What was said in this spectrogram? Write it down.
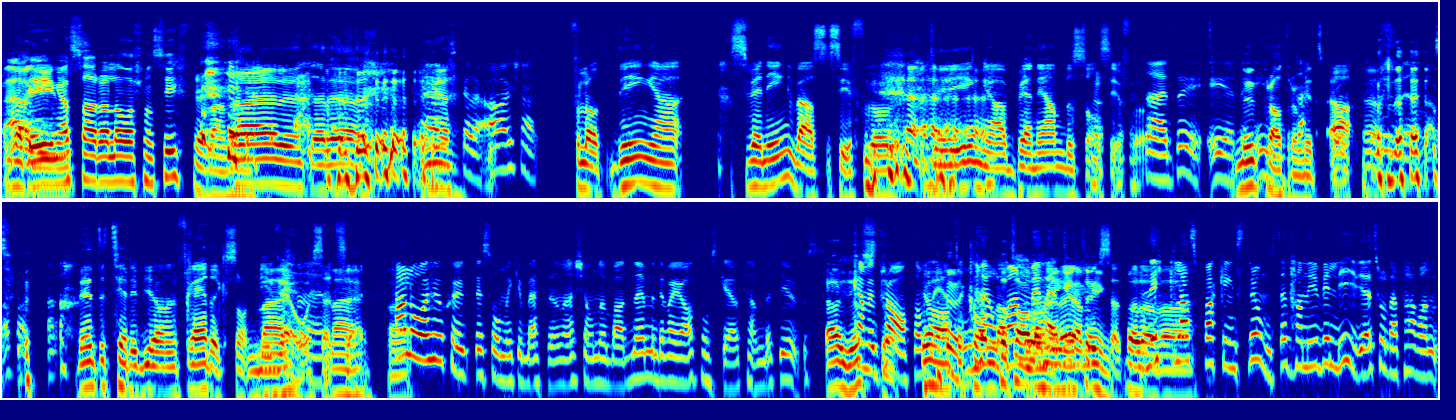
Nej, det är inga Sara Larsson-siffror. Nej, det är inte det. Jag Inga, älskar det. Ja, kör. förlåt, det är inga Sven-Ingvars-siffror. Det är inga Benny Andersson-siffror. Nej, det är det Nu inte. pratar du mitt språk. Ja. Det är inte Teddybjörnen Fredriksson-nivå, Nej, så att nej. säga. Ja. Hallå, hur sjukt det är så mycket bättre när Shona bara, nej men det var jag som skrev Tänd ett ljus. Ja, just kan vi det. prata om Jag har det? inte kollat. På har jag missat. Niklas fucking Strömstedt, han är ju vid liv. Jag trodde att här var en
